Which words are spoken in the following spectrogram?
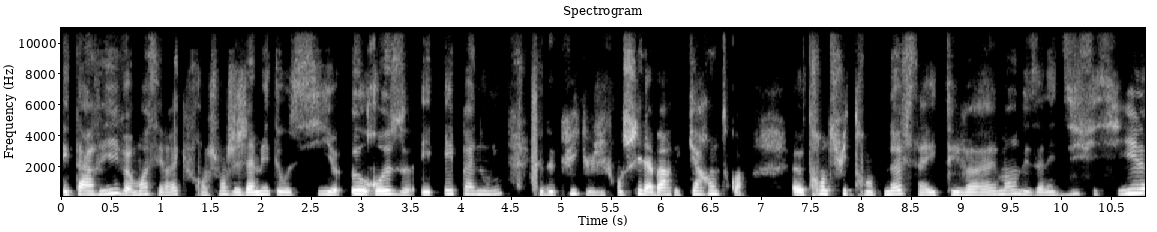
et t'arrives, moi c'est vrai que franchement, j'ai jamais été aussi heureuse et épanouie que depuis que j'ai franchi la barre des 40 quoi. 38, euh, 39, ça a été vraiment des années difficiles.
